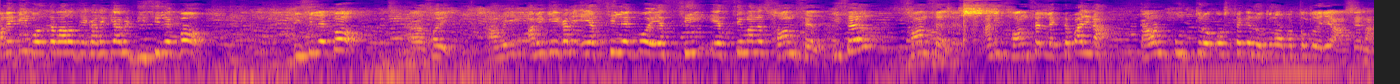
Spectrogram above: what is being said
অনেকেই বলতে পারো যে এখানে কি আমি ডিসি লিখব? ডিসি লিখব? সরি আমি আমি কি এখানে এসসি লিখব? এসসি এসসি মানে সন সেল কি সেল সন সেল আমি সনসেল লিখতে পারি না। কারণ পুত্র কোষ থেকে নতুন অপত্য তৈরি আসে না।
